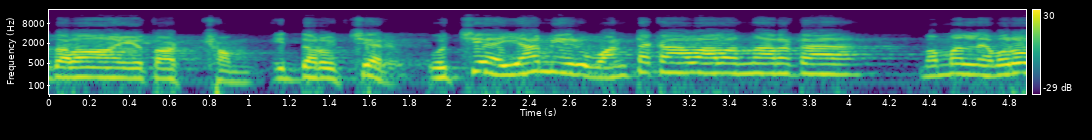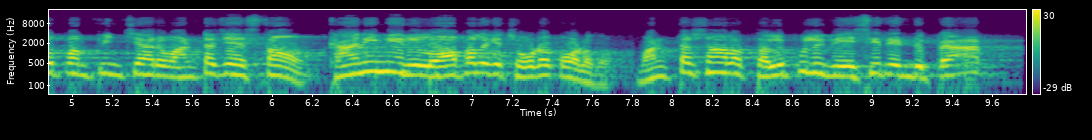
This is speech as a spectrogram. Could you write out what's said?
దళాయతాక్షం ఇద్దరు వచ్చారు. వచ్చి అయ్యా మీరు వంట కావాలన్నారట. మమ్మల్ని ఎవరో పంపించారు వంట చేస్తాం. కానీ మీరు లోపలికి చూడకూడదు. వంటశాల తలుపులు వేసి రెండు పెద్ద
